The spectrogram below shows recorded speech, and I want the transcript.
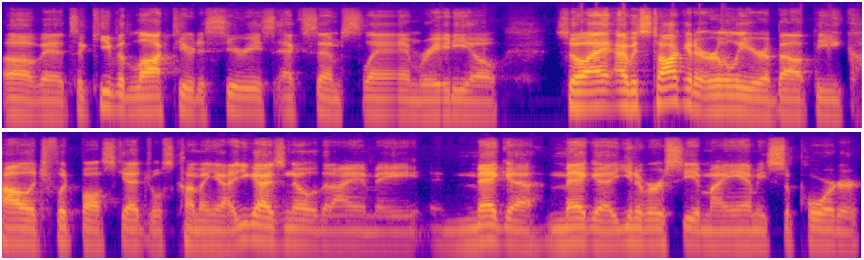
Oh man, so keep it locked here to Sirius XM Slam Radio. So I, I was talking earlier about the college football schedules coming out. You guys know that I am a, mega, mega University of Miami supporter.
